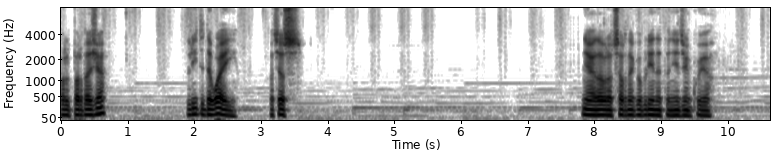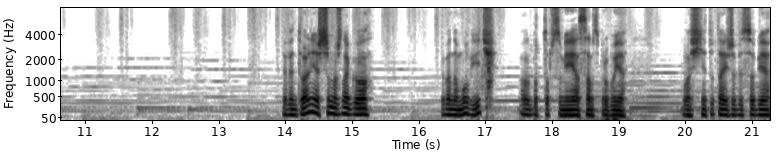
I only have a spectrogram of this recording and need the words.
Wolparwezie. Lead the way. Chociaż... Nie, dobra, czarne gobliny to nie dziękuję. Ewentualnie jeszcze można go chyba namówić. Albo to w sumie ja sam spróbuję. Właśnie tutaj, żeby sobie...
